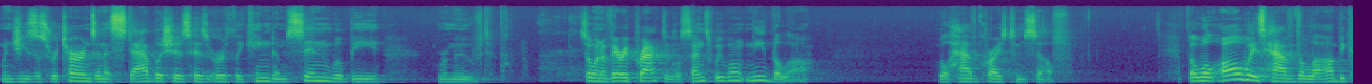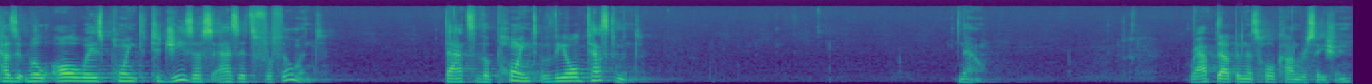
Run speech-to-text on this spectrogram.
When Jesus returns and establishes his earthly kingdom, sin will be removed. So, in a very practical sense, we won't need the law. We'll have Christ himself. But we'll always have the law because it will always point to Jesus as its fulfillment. That's the point of the Old Testament. Now, wrapped up in this whole conversation,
